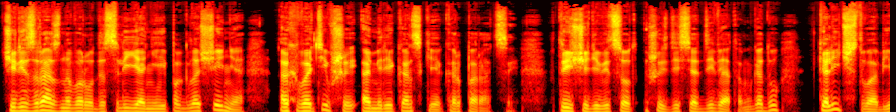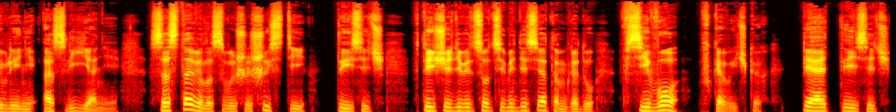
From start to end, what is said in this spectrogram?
через разного рода слияния и поглощения, охватившей американские корпорации. В 1969 году Количество объявлений о слиянии составило свыше 6 тысяч. В 1970 году всего, в кавычках, 5 тысяч.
